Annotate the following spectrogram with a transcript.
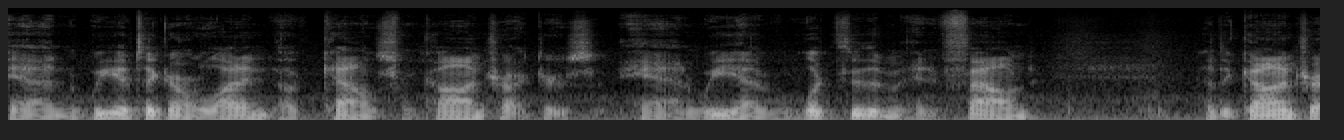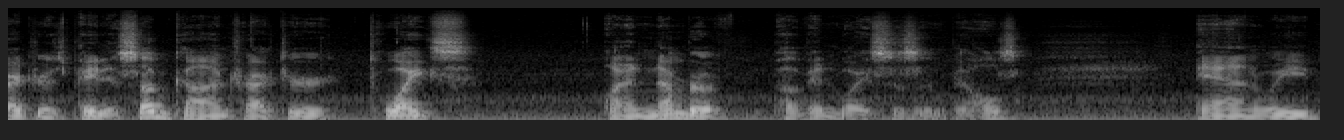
And we have taken over a lot of accounts from contractors, and we have looked through them and found that the contractor has paid a subcontractor twice on a number of, of invoices and bills. And we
